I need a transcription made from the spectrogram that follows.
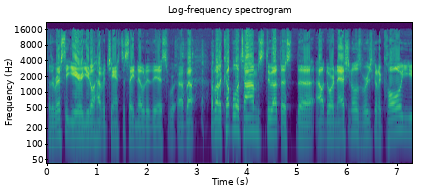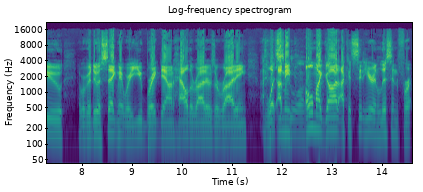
for the rest of the year. You don't have a chance to say no to this. We're, uh, about about a couple of times throughout the the outdoor nationals, we're just going to call you and we're going to do a segment where you break down how the riders are riding. What I mean, cool. oh my God, I could sit here and listen for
